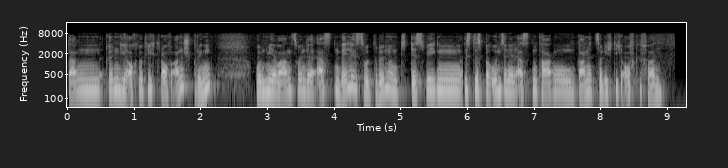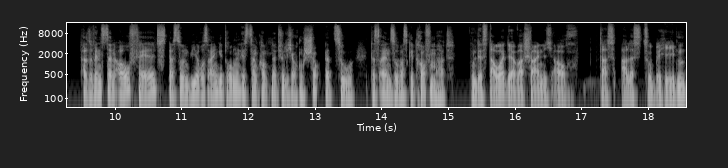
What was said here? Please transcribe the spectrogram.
dann können die auch wirklich drauf anspringen. Und wir waren so in der ersten Welle so drin und deswegen ist es bei uns in den ersten Tagen gar nicht so richtig aufgefallen. Also wenn es dann auffällt, dass so ein Virus eingedrungen ist, dann kommt natürlich auch ein Schock dazu, dass einen sowas getroffen hat. Und es dauert ja wahrscheinlich auch, das alles zu beheben.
